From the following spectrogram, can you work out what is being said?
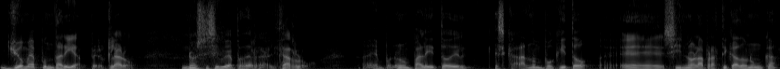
yo me apuntaría, pero claro, no sé si voy a poder realizarlo. ¿Eh? Poner un palito, ir escalando un poquito, eh, si no lo ha practicado nunca.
